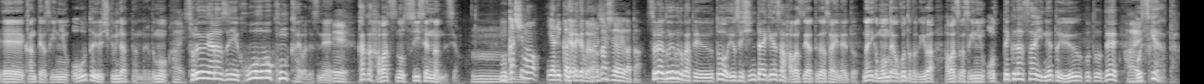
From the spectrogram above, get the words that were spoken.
えー官邸が責任を負うという仕組みだったんだけども、はいそれをやらずに、ほぼほぼ今回はですね、ええ各派閥の推薦なんですよ。昔のやり方やり方昔のやり方。それはどういうことかというと、要するに身体検査は派閥でやってくださいねと。何か問題が起こった時は、派閥が責任を負ってくださいねということで、はい押し付けやがった。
